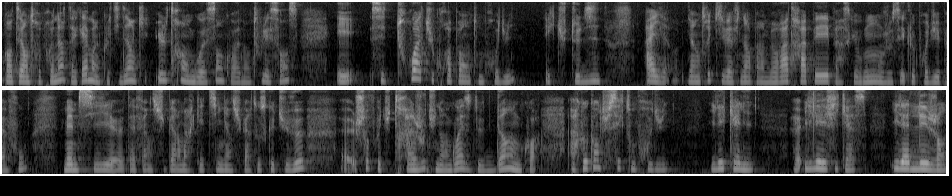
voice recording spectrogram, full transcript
Quand tu es entrepreneur, tu as quand même un quotidien qui est ultra angoissant, quoi, dans tous les sens. Et si toi, tu crois pas en ton produit et que tu te dis aïe, il y a un truc qui va finir par me rattraper parce que bon, je sais que le produit est pas fou, même si euh, tu as fait un super marketing, un super tout ce que tu veux, euh, je trouve que tu te rajoutes une angoisse de dingue quoi. Alors que quand tu sais que ton produit, il est quali, euh, il est efficace, il aide les gens,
